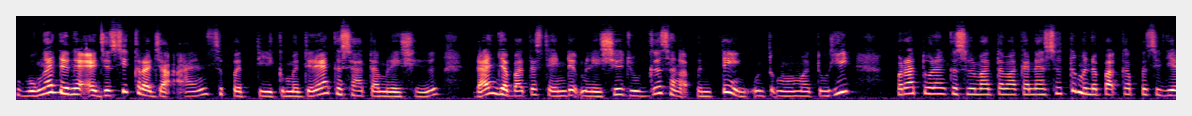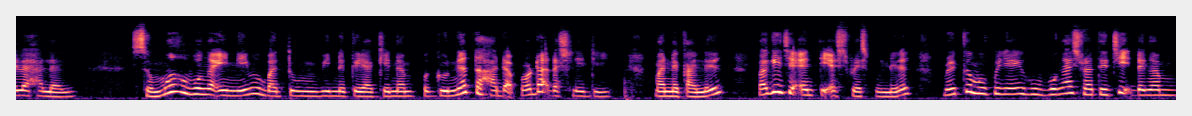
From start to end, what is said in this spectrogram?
Hubungan dengan agensi kerajaan seperti Kementerian Kesihatan Malaysia dan Jabatan Standard Malaysia juga sangat penting untuk mematuhi peraturan keselamatan makanan serta mendapatkan persediaan halal. Semua hubungan ini membantu membina keyakinan pengguna terhadap produk Dash Lady. Manakala, bagi JNT Express pula, mereka mempunyai hubungan strategik dengan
